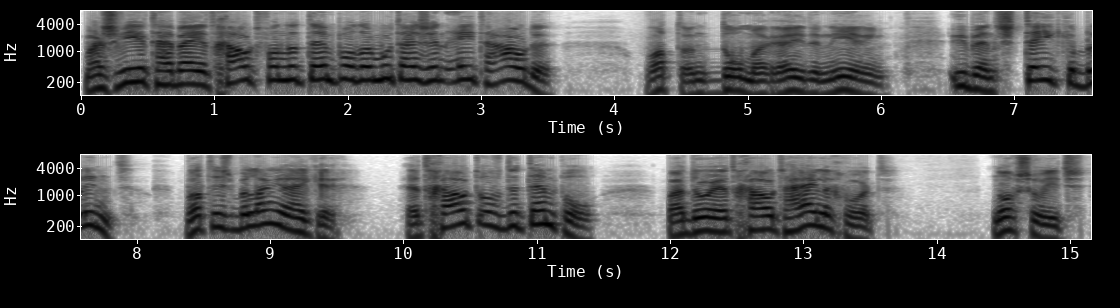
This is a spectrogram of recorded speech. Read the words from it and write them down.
Maar zweert hij bij het goud van de tempel, dan moet hij zijn eed houden. Wat een domme redenering. U bent stekenblind. Wat is belangrijker, het goud of de tempel, waardoor het goud heilig wordt? Nog zoiets.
